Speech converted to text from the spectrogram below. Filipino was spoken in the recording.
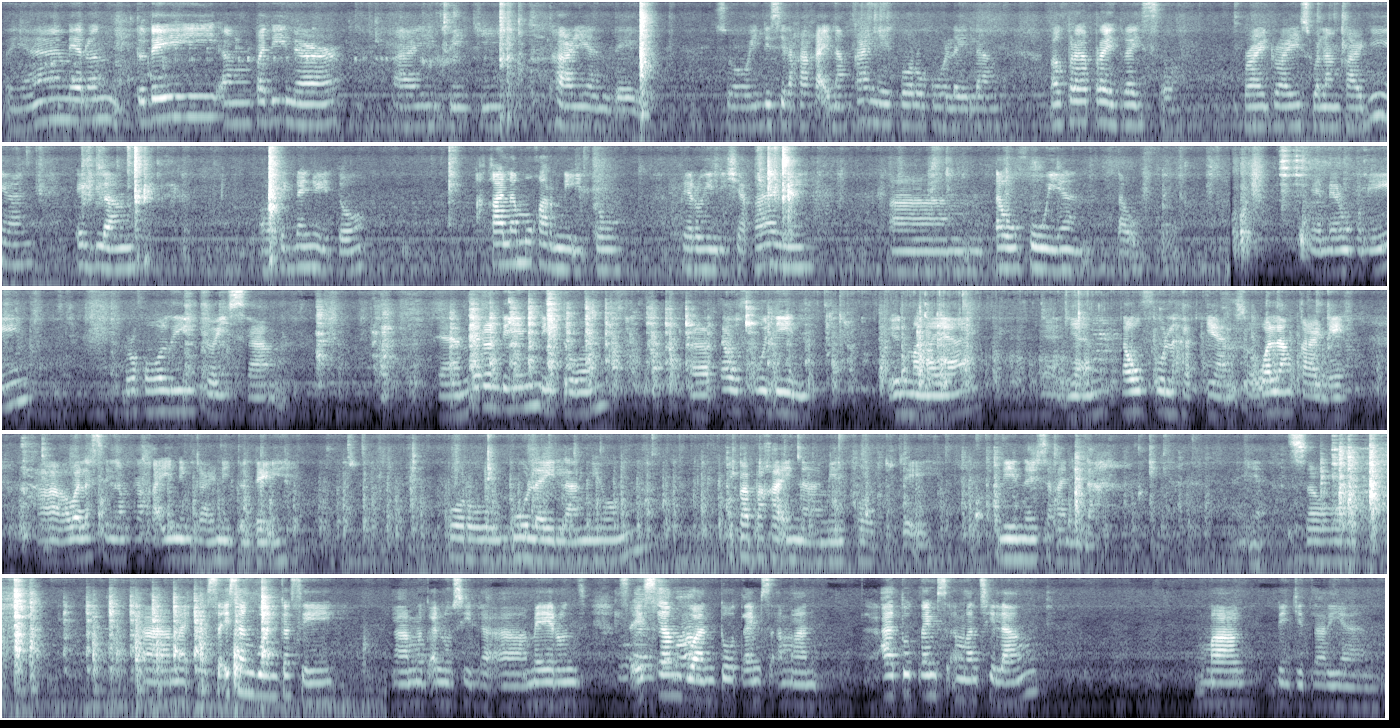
Ayan, meron today ang pa-dinner ay vegetarian day. So, hindi sila kakain ng karne, puro gulay lang. Magpa-fried rice, oh. Fried rice, walang karne yan. Egg lang. Oh, tignan nyo ito. Akala mo karne ito. Pero hindi siya karne. Um, tofu yan. Tofu. Broccoli choysam. Ayan, meron din dito uh, tofu din. Yun mga yan. Yan, yan. Tofu lahat yan. So, walang karne. Ah, wala silang kakainin karne today. Puro gulay lang yung ipapakain namin for today. Dinner sa kanila. Ayan. So, ah, may- sa isang buwan kasi, ah, mag-ano sila, ah, mayroon sa isang buwan, two times a month, ah, two times a month silang mag-vegetarian.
